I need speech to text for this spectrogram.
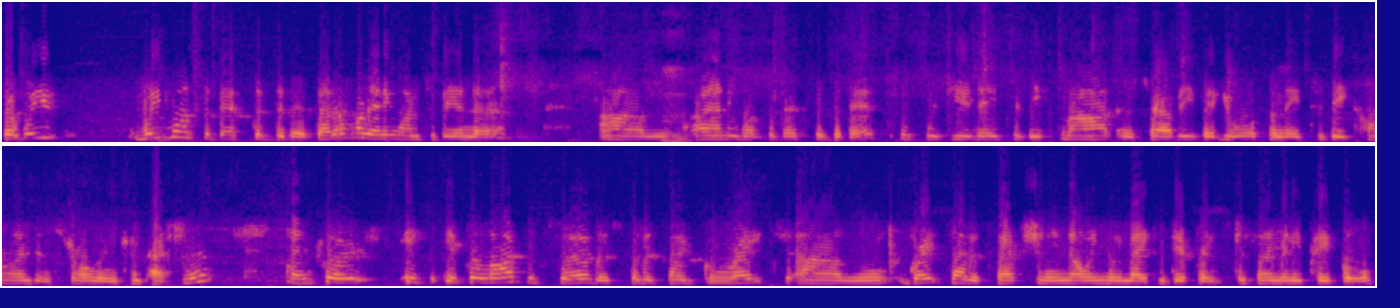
But we we want the best of the best. I don't want anyone to be a nurse. Um, mm. I only want the best of the best because you need to be smart and savvy, but you also need to be kind and strong and compassionate. And so it's, it's a life of service, but it's a great, um, great satisfaction in knowing we make a difference to so many people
